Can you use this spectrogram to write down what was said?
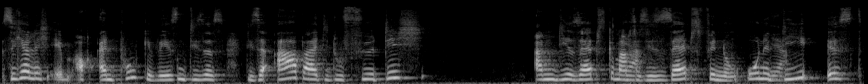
sicherlich eben auch ein Punkt gewesen, dieses, diese Arbeit, die du für dich an dir selbst gemacht ja. hast, diese Selbstfindung, ohne ja. die ist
